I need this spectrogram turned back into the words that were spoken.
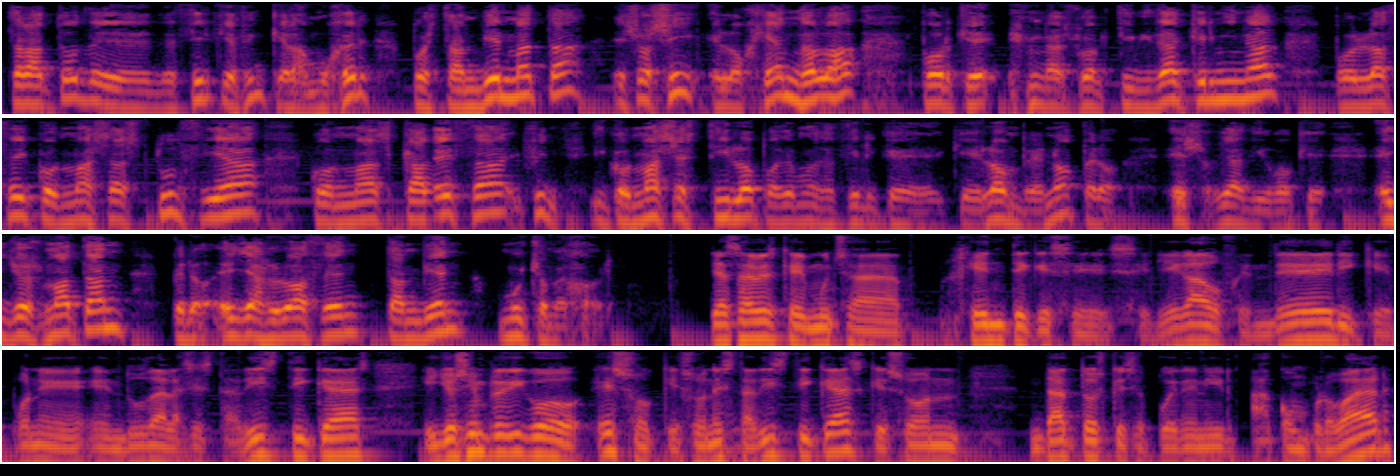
trato de decir que, la mujer pues también mata, eso sí, elogiándola, porque su actividad criminal pues lo hace con más astucia, con más cabeza, en fin, y con más estilo, podemos decir, que el hombre, ¿no? Pero eso, ya digo, que ellos matan, pero ellas lo hacen también mucho mejor. Ya sabes que hay mucha gente que se, llega a ofender y que pone en duda las estadísticas. Y yo siempre digo eso, que son estadísticas, que son datos que se pueden ir a comprobar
